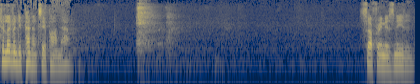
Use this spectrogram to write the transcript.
to live in dependency upon them. Suffering is needed.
